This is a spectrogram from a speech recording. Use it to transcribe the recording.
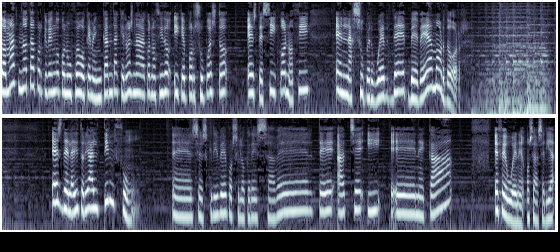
Tomad nota porque vengo con un juego que me encanta, que no es nada conocido y que por supuesto este sí conocí en la superweb de Bebé a Mordor. Es de la editorial Zoom. Eh, se escribe, por si lo queréis saber, T-H-I-N-K-F-U-N. O sea, sería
